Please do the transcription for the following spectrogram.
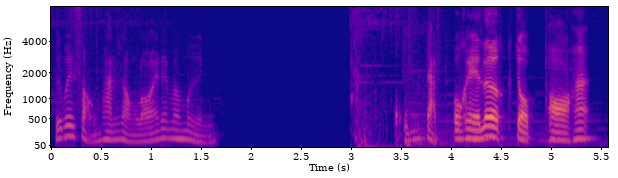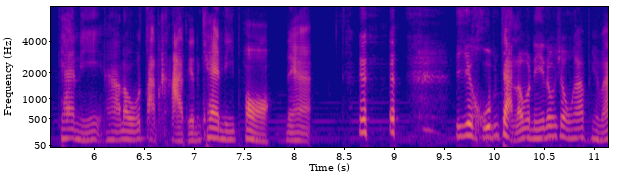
ซื้อไป 2,200 ได้มาหมื่น คุ้มจัดโอเคเลิกจบพอฮะ แค่นี้ฮะ เราตัดขาดกันแค่นี้พอนะฮะนี่จะคุ้มจัดแล้ววันนี้ท่านผู้ชมครับเห็นไหม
